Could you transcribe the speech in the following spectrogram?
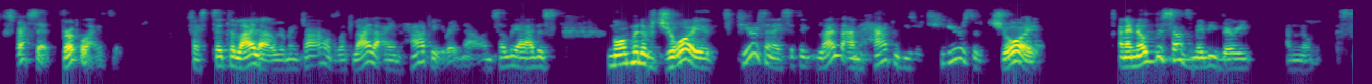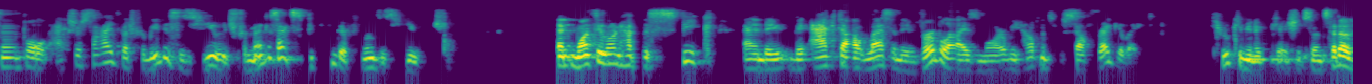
express it, verbalize it. So I said to Lila, we were I was like, Lila, I am happy right now. And suddenly I had this moment of joy, tears. And I said to Lila, I'm happy. These are tears of joy. And I know this sounds maybe very, I don't know, simple exercise, but for me, this is huge. For men to start speaking their feelings is huge. And once they learn how to speak and they, they act out less and they verbalize more, we help them to self regulate through communication. So instead of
